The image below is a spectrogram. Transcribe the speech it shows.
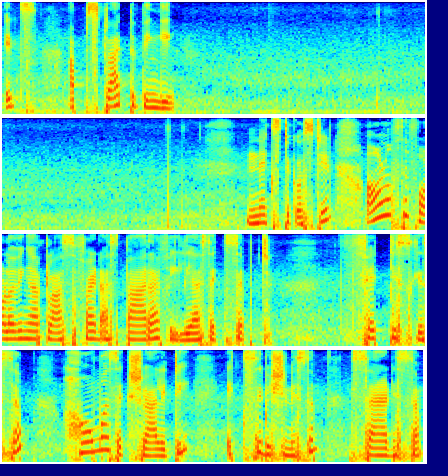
It's abstract thinking. Next question. All of the following are classified as paraphilias except fetishism, homosexuality, exhibitionism, sadism.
